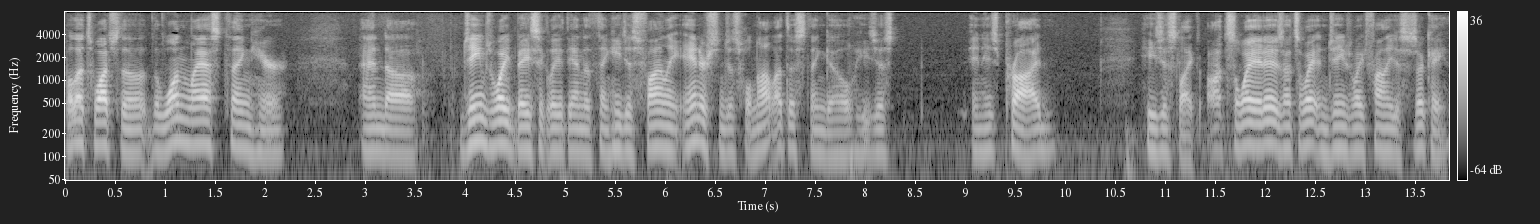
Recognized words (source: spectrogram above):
But let's watch the, the one last thing here. And uh, James White basically at the end of the thing, he just finally, Anderson just will not let this thing go. He just, in his pride, he's just like, oh, that's the way it is. That's the way. And James White finally just says, okay,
